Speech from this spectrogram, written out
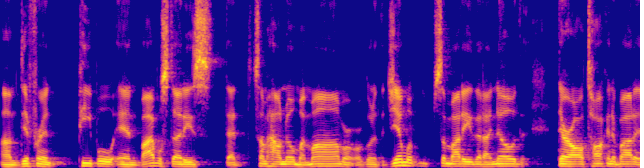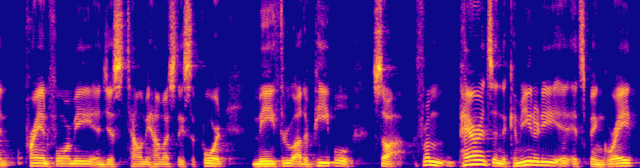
um, different people in Bible studies that somehow know my mom or, or, go to the gym with somebody that I know that they're all talking about it and praying for me and just telling me how much they support me through other people. So uh, from parents and the community, it, has been great.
